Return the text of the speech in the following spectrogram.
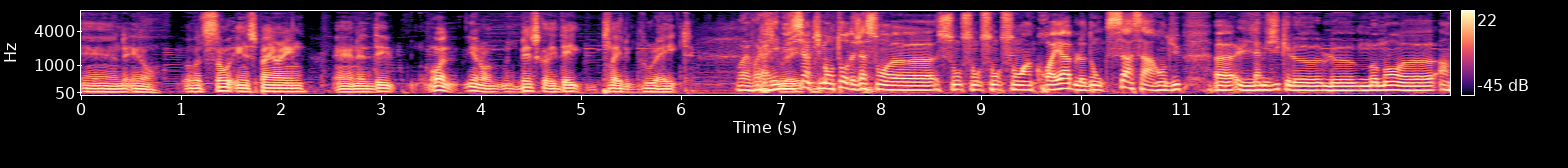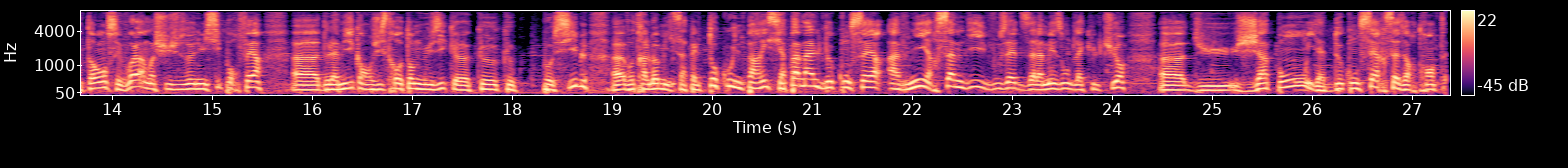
and you know it was so inspiring, and they well you know basically they played great. Ouais, voilà, That's les musiciens qui m'entourent déjà sont, euh, sont, sont, sont, sont incroyables. Donc ça, ça a rendu euh, la musique et le, le moment euh, intense. Et voilà, moi je suis juste venu ici pour faire de la musique, enregistrer autant de musique que, que possible. Euh, votre album, il s'appelle Toku in Paris. Il y a pas mal de concerts à venir. Samedi, vous êtes à la Maison de la Culture euh, du Japon. Il y a deux concerts, 16h30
